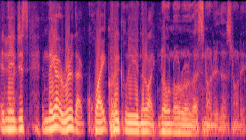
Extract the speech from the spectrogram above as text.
And Yeah. they just and they got rid of that quite quickly. And they're like, no, no, no, that's not it. That's not it.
